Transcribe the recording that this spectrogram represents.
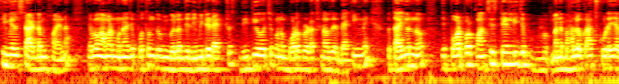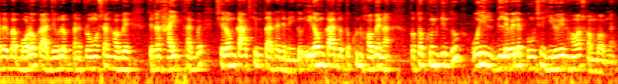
ফিমেল স্টারডম হয় না। এবং আমার মনে হয় যে প্রথম তুমি বললাম যে লিমিটেড অ্যাক্ট্রেস দ্বিতীয় হচ্ছে কোনো বড় প্রোডাকশন হাউসের ব্যাকিং নেই। তো তাই জন্য যে পরপর কনসিস্টেন্টলি যে মানে ভালো কাজ করে যাবে বা বড় কাজ, যেগুলো মানে প্রমোশন হবে যেটার হাইপ থাকবে সেরকম কাজ কিন্তু তার কাছে নেই। তো এরকম কাজ যতক্ষণ হবে না, ততক্ষণ কিন্তু ওই লেভেলে পৌঁছে হিরোইন হওয়া সম্ভব নয়।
